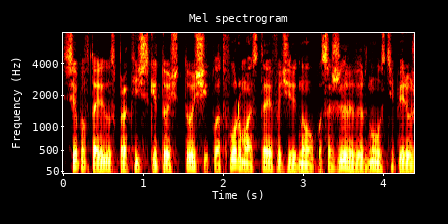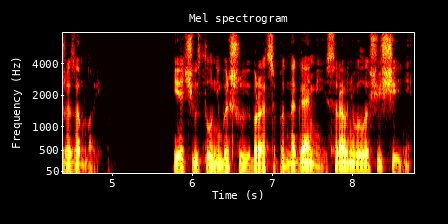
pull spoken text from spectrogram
Все повторилось практически точь-точь, и платформа, оставив очередного пассажира, вернулась теперь уже за мной. Я чувствовал небольшую вибрацию под ногами и сравнивал ощущения.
